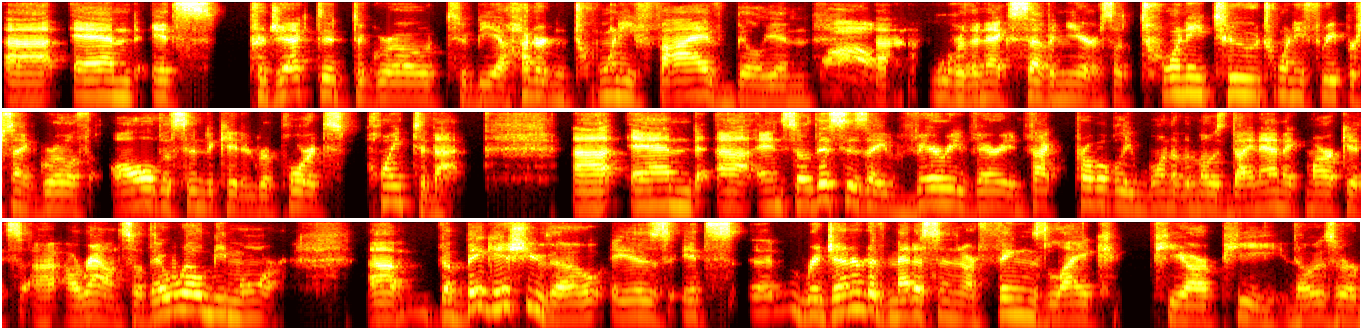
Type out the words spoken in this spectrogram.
uh, and it's projected to grow to be 125 billion wow. uh, over the next seven years. So 22, 23% growth. All the syndicated reports point to that. Uh, and uh, and so this is a very, very, in fact, probably one of the most dynamic markets uh, around. So there will be more. Um, the big issue, though, is it's uh, regenerative medicine are things like PRP. Those are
